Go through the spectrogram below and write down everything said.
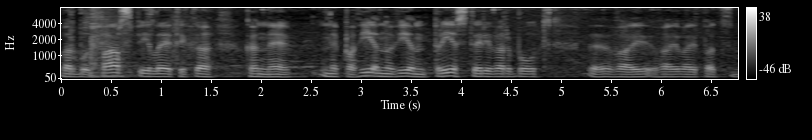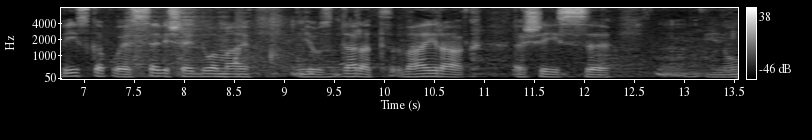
varbūt pārspīlēti, ka, ka ne, ne pa vienu, vienu priesteri varbūt vai, vai, vai pat biskupu, es sevi šeit domāju, jūs darat vairāk šīs nu,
